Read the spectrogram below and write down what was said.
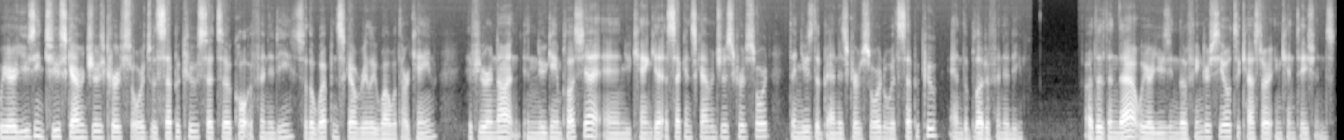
We are using two Scavenger's Curved Swords with Seppuku set to Occult Affinity, so the weapons scale really well with Arcane. If you are not in New Game Plus yet and you can't get a second Scavenger's Curved Sword, then use the Bandit's Curved Sword with Seppuku and the Blood Affinity. Other than that, we are using the Finger Seal to cast our incantations.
